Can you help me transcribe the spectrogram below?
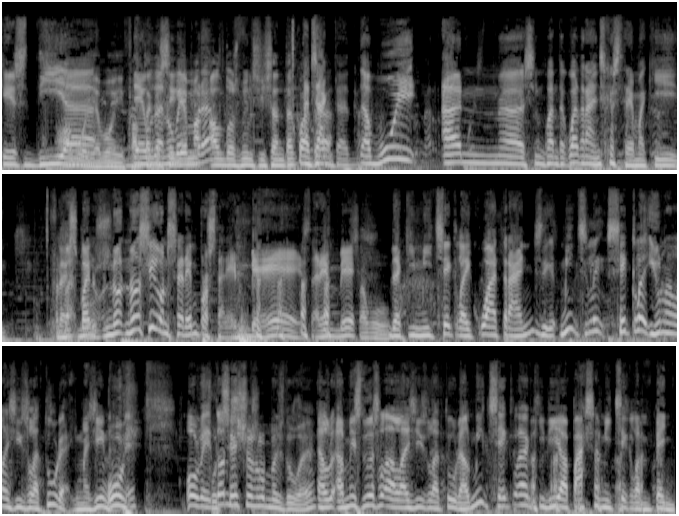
que és dia avui, avui. 10 Falta de que siguem novembre... al 2064. Exacte. D'avui en uh, 54 anys que estarem aquí... Frescos. Bueno, no, no sé on serem, però estarem bé, estarem bé. D'aquí mig segle i 4 anys, mig le- segle i una legislatura, imagina't. Ui, eh? Molt bé, Potser doncs... això és el més dur, eh? El, el més dur és la legislatura. El mig segle, qui dia passa, mig segle empeny.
